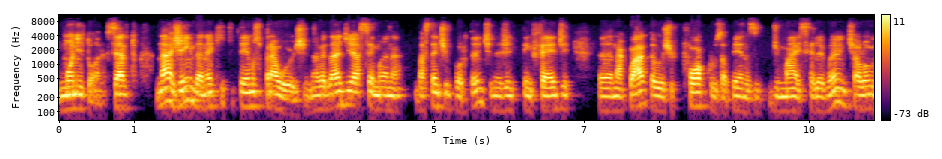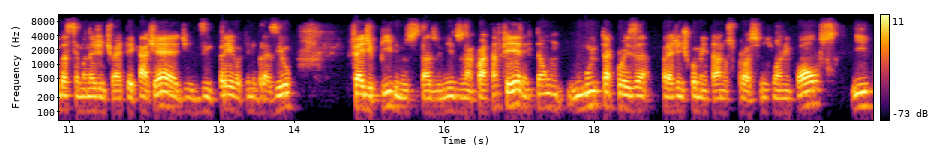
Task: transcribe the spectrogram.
monitora, certo? Na agenda, né, o que, que temos para hoje? Na verdade, é a semana bastante importante, né? A gente tem Fed uh, na quarta, hoje focos apenas de mais relevante. Ao longo da semana a gente vai ter CAGED, desemprego aqui no Brasil, Fed PIB nos Estados Unidos na quarta-feira. Então, muita coisa para a gente comentar nos próximos morning calls e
